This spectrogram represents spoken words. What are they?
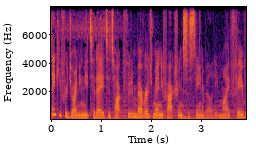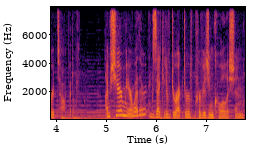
Thank you for joining me today to talk food and beverage manufacturing sustainability, my favorite topic. I'm Cher Mereweather, Executive Director of Provision Coalition.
